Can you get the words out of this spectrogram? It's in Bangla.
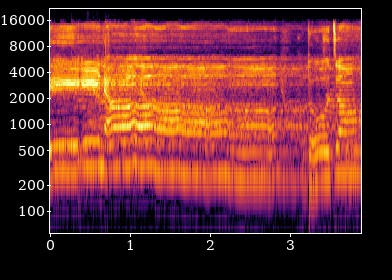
সেদিনা দো জাহান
